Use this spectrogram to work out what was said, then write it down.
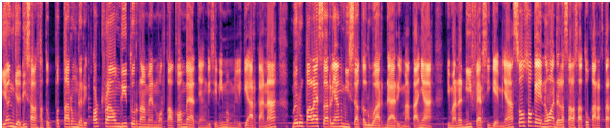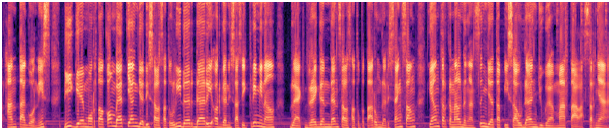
yang jadi salah satu petarung dari Earthrealm di turnamen Mortal Kombat yang di sini memiliki arkana berupa laser yang bisa keluar dari matanya. Di mana di versi gamenya sosok Keno adalah salah satu karakter antagonis di game Mortal Kombat yang jadi salah satu leader dari organisasi kriminal Black Dragon dan salah satu petarung dari Shang Tsung yang terkenal dengan senjata pisau dan juga mata lasernya.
